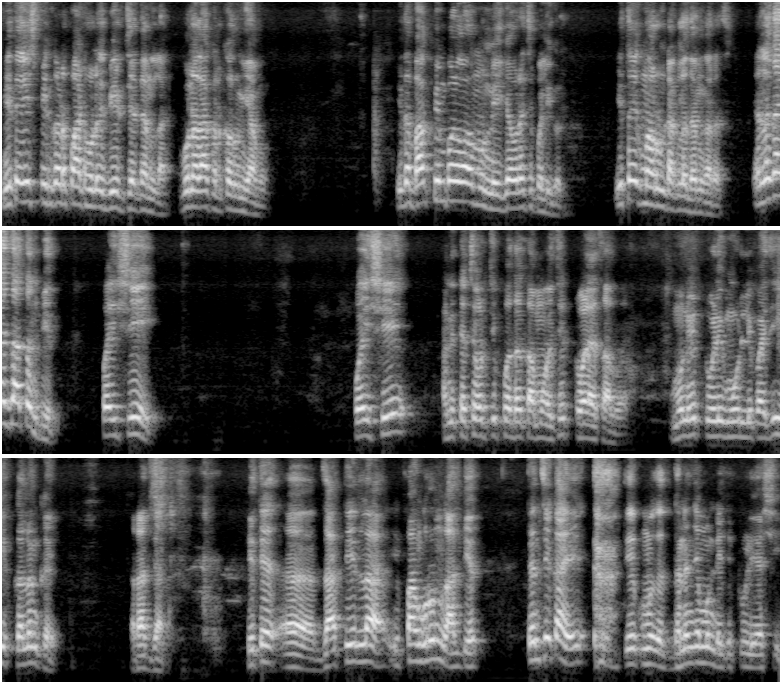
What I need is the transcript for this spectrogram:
मी त्या एसपीकडे पाठवलं बीडच्या त्यांना. गुन्हा दाखल करून घ्या मग. इथं बाग पिंपळगाव म्हणून नाही गेवराच्या पलीकडे. इथं एक मारून टाकलं धनगराच. याला काय जातं फित पैसे. पैसे आणि त्याच्यावरची पदं कमवायची टोळ्या चालू आहे म्हणून ही टोळी मोडली पाहिजे ही कलंक आहे राज्याला. तिथे जातीला हे पांघरून घालतेत. त्यांचे काय ते धनंजय मुंडेची टोळी अशी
